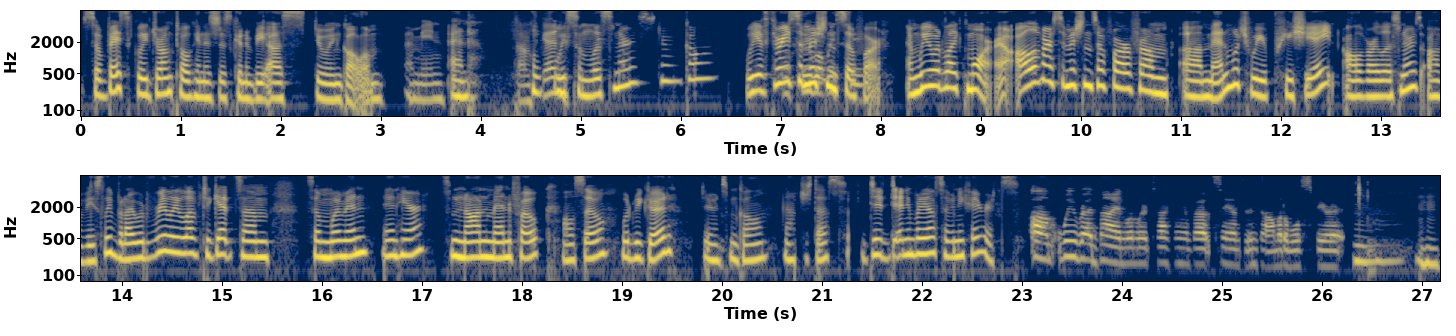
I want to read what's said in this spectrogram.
so basically, Drunk Tolkien is just going to be us doing Gollum I mean, and sounds hopefully good. some listeners doing Gollum. We have 3 We'll see what we submissions so see. far, and we would like more. Uh, All of our submissions so far are from uh, men, which we appreciate. All of our listeners, obviously, but I would really love to get some some women in here, some non-men folk. Also, would be good doing some Gollum, not just us. Did anybody else have any favorites? Um, we read mine when we were talking about Sam's indomitable spirit. Mhm.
